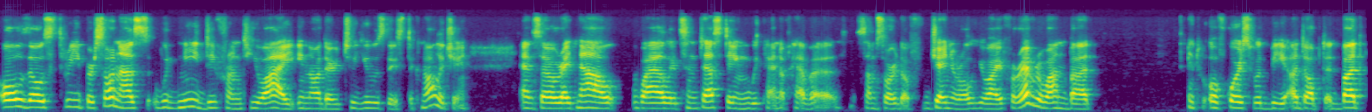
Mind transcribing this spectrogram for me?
all those three personas would need different UI in order to use this technology. And so right now, while it's in testing, we kind of have a some sort of general UI for everyone, but it of course would be adopted. But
